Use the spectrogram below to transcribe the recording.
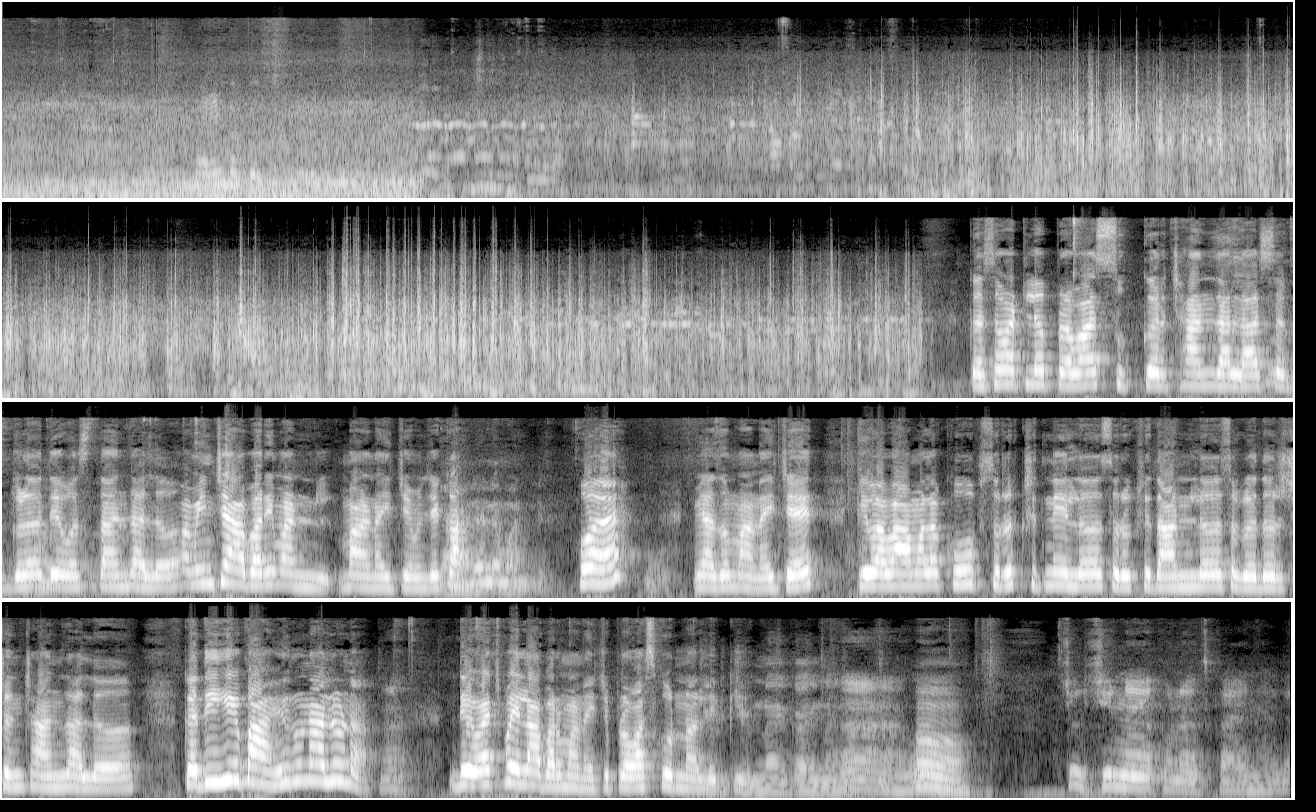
कसं वाटलं? प्रवास सुकर छान झाला सगळं देवस्थान झालं. स्वामींचे आभारी मान मानायचे म्हणजे का? होय? मी अजून मानायचे आहेत. की बाबा आम्हाला खूप सुरक्षित नेलं सुरक्षित आणलं सगळं दर्शन छान झालं. कधीही बाहेरून आलो ना देवाचे पहिला आभार मानायचे प्रवास करून आले की. काय नाही. हा. हं. चिडचिड नाही कोणाच काय नाही.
